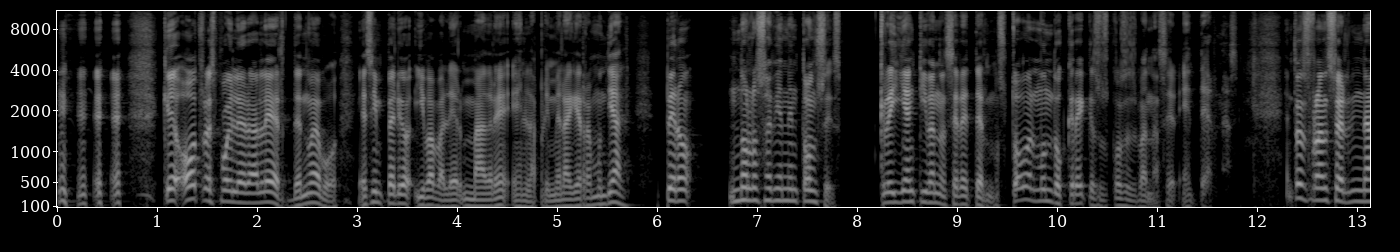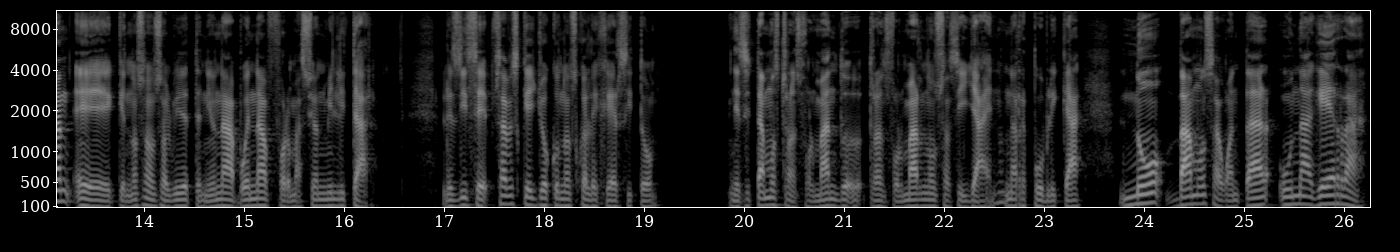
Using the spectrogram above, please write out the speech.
que otro spoiler alert, de nuevo, ese imperio iba a valer madre en la Primera Guerra Mundial. Pero no lo sabían entonces. Creían que iban a ser eternos. Todo el mundo cree que sus cosas van a ser eternas. Entonces Franz Ferdinand, eh, que no se nos olvide, tenía una buena formación militar. Les dice, ¿sabes qué? Yo conozco al ejército. Necesitamos transformando, transformarnos así ya en una república. No vamos a aguantar una guerra.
